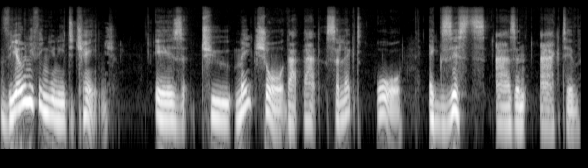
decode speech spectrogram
the only thing you need to change is to make sure that that select all exists as an active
